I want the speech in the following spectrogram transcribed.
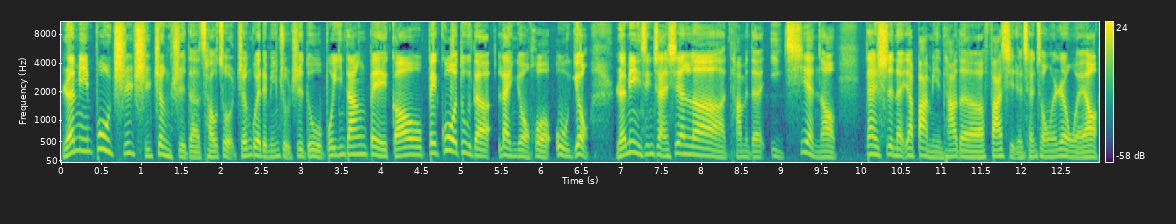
人民。不支持政治的操作，珍贵的民主制度不应当被高被过度的滥用或误用。人民已经展现了他们的意见哦，但是呢，要罢免他的发起人陈崇文认为哦，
